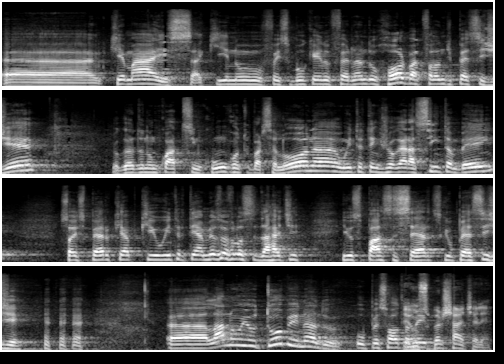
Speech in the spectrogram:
Uh, que mais? Aqui no Facebook aí do Fernando Horbach falando de PSG, jogando num 4-5-1 contra o Barcelona. O Inter tem que jogar assim também. Só espero que, que o Inter tenha a mesma velocidade e os passes certos que o PSG. uh, ah, lá no YouTube, Nando, o pessoal tem também. Tem um superchat ali.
